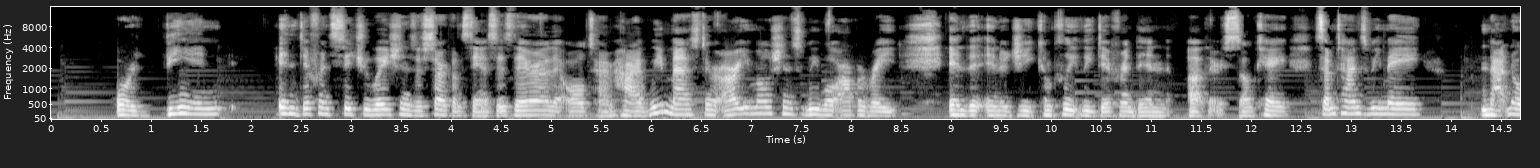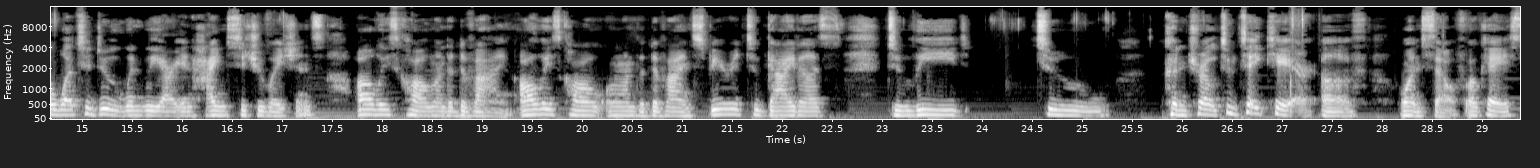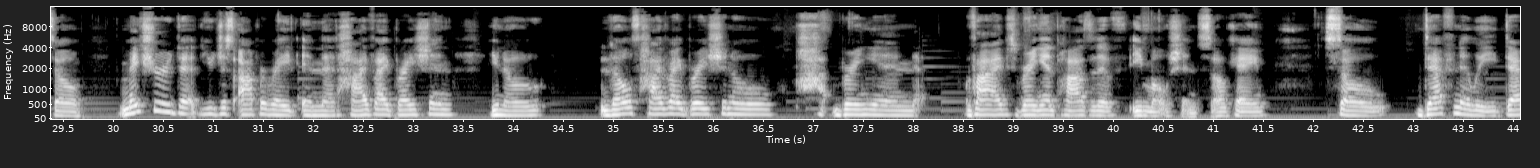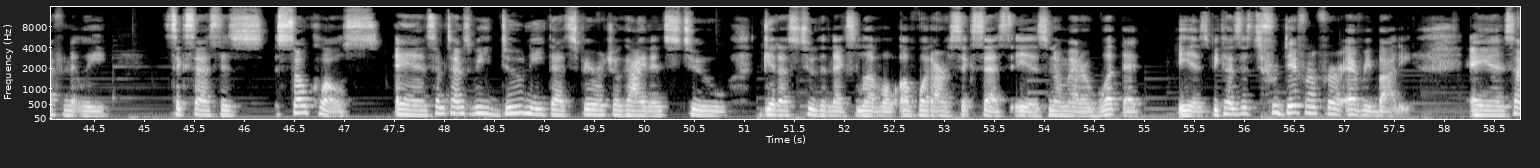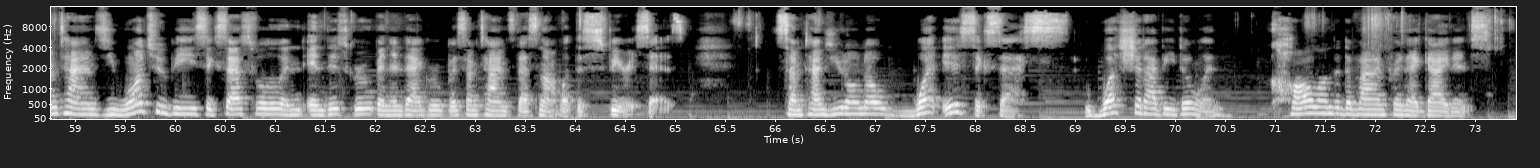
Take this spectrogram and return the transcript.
or being in different situations or circumstances, they're at an all time high. We master our emotions. We will operate in the energy completely different than others. Okay. Sometimes we may not know what to do when we are in heightened situations. Always call on the divine. Always call on the divine spirit to guide us, to lead, to control, to take care of oneself. Okay. So, make sure that you just operate in that high vibration, you know, those high vibrational bring in vibes, bring in positive emotions. Okay. So definitely, definitely success is so close. And sometimes we do need that spiritual guidance to get us to the next level of what our success is, no matter what that is because it's for different for everybody. And sometimes you want to be successful in, in this group and in that group, but sometimes that's not what the spirit says. Sometimes you don't know what is success. What should I be doing? Call on the divine for that guidance.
